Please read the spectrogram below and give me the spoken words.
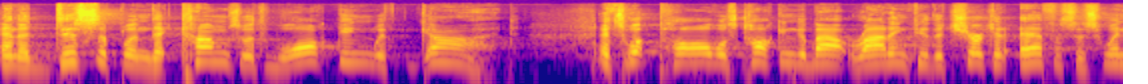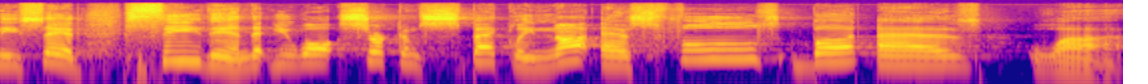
and a discipline that comes with walking with God. It's what Paul was talking about writing to the church at Ephesus when he said, See then that you walk circumspectly, not as fools, but as wise.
